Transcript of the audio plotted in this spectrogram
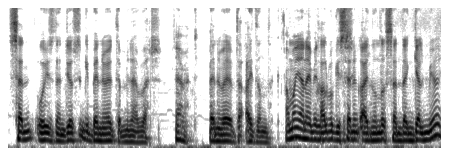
Sen o yüzden diyorsun ki benim evde münevver. Evet. Benim evde aydınlık. Ama yan evin. Halbuki senin aydınlık senden gelmiyor.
